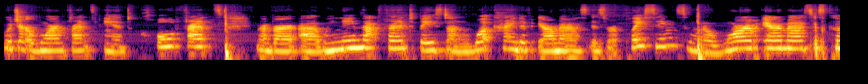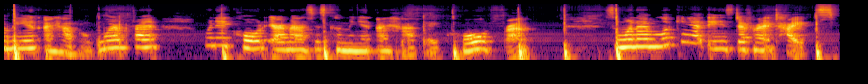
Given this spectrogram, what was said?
which are warm fronts and cold fronts. Remember, uh, we name that front based on what kind of air mass is replacing. So when a warm air mass is coming in, I have a warm front. When a cold air mass is coming in, I have a cold front. So when I'm looking at these different types,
